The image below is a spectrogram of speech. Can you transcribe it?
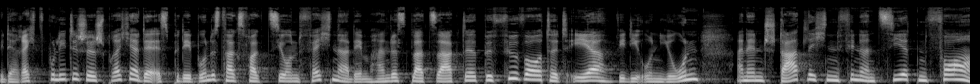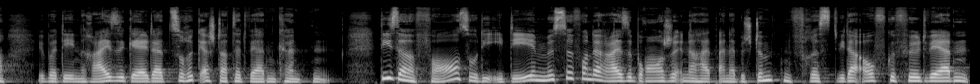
Wie der rechtspolitische Sprecher der SPD-Bundestagsfraktion Fechner dem Handelsblatt sagte, befürwortet er, wie die Union, einen staatlichen finanzierten Fonds, über den Reisegelder zurückerstattet werden könnten. Dieser Fonds, so die Idee, müsse von der Reisebranche innerhalb einer bestimmten Frist wieder aufgefüllt werden,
